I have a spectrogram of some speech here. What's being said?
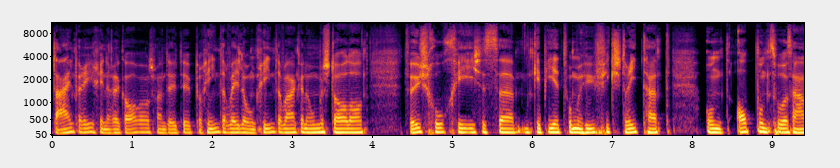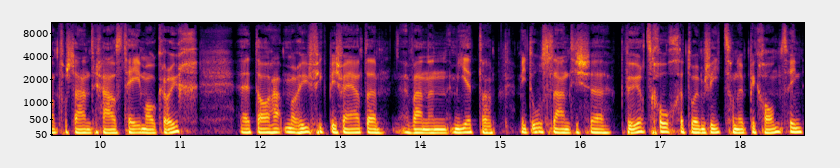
Teilbereich in einer Garage, wenn dort jemand Kindervelo und Kinderwagen rumstehen lässt. Die Wäschküche ist ein, äh, Gebiet, wo man häufig Streit hat. Und ab und zu selbstverständlich auch das Thema Gerüche. Äh, da hat man häufig Beschwerden, wenn ein Mieter mit ausländischen Gewürzen kocht, die im Schweizer nicht bekannt sind.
